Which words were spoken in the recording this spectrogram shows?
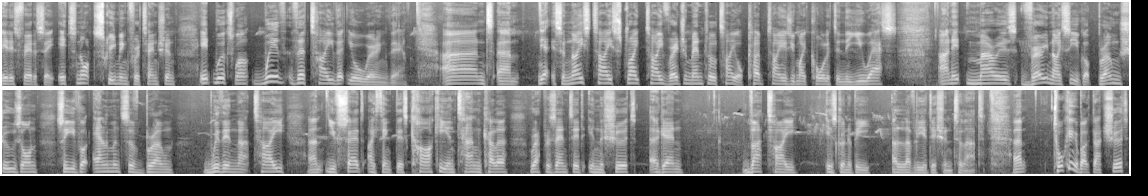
It is fair to say. It's not screaming for attention. It works well with the tie that you're wearing there. And um, yeah, it's a nice tie, striped tie, regimental tie, or club tie as you might call it in the US. And it marries very nicely. You've got brown shoes on, so you've got elements of brown within that tie. And you've said, I think there's khaki and tan colour represented in the shirt. Again, that tie is going to be a lovely addition to that. Um, Talking about that shirt,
